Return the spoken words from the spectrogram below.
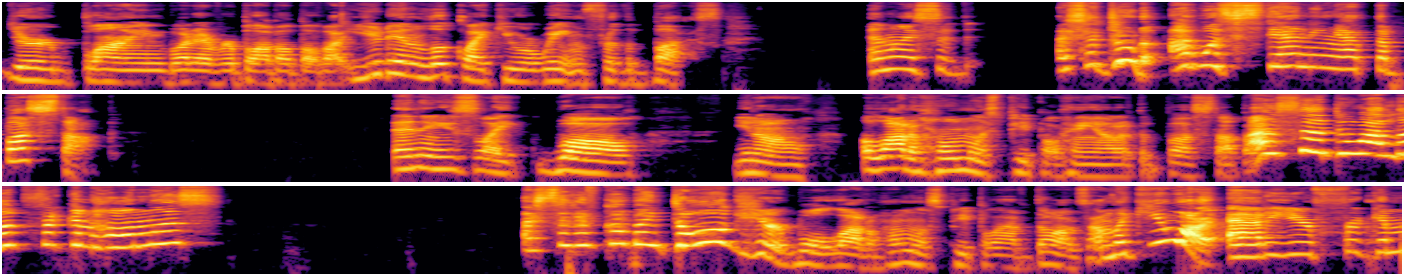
you're blind, whatever, blah, blah, blah, blah. You didn't look like you were waiting for the bus. And I said, I said, dude, I was standing at the bus stop. And he's like, well, you know, a lot of homeless people hang out at the bus stop. I said, do I look freaking homeless? I said, I've got my dog here. Well, a lot of homeless people have dogs. I'm like, you are out of your freaking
